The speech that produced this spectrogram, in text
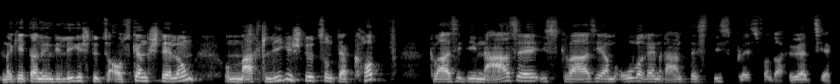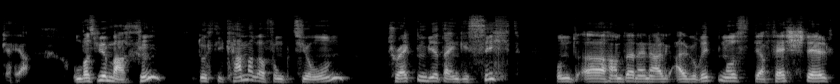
Man geht dann in die Liegestütz-Ausgangsstellung und macht Liegestütz und der Kopf, quasi die Nase, ist quasi am oberen Rand des Displays von der Höhe circa her. Und was wir machen, durch die Kamerafunktion tracken wir dein Gesicht und äh, haben dann einen Algorithmus, der feststellt,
